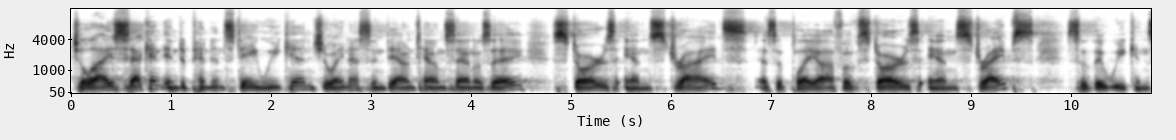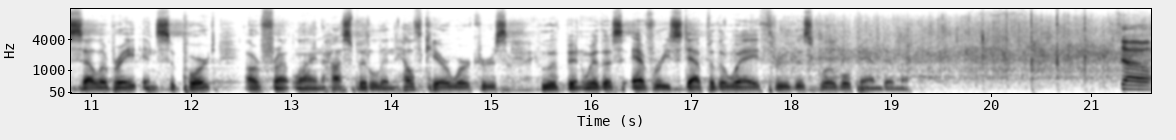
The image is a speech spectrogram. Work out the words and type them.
July 2nd, Independence Day weekend. Join us in downtown San Jose. Stars and Strides as a playoff of Stars and Stripes so that we can celebrate and support our frontline hospital and healthcare workers who have been with us every step of the way through this global pandemic. So,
